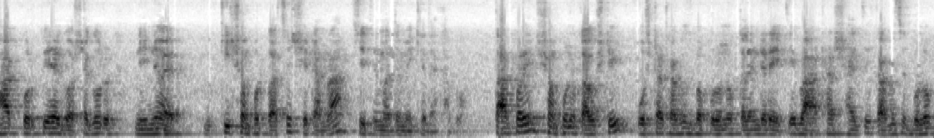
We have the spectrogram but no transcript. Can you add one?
ভাগ প্রক্রিয়ার গসাগুর নির্ণয়ের কী সম্পর্ক আছে সেটা আমরা চিত্রের মাধ্যমে এঁকে দেখাবো। তারপরে সম্পূর্ণ কাগজটি, পোস্টার কাগজ বা পুরোনো ক্যালেন্ডারে এঁকে বা আঠার সাহায্যে কাগজের ব্লক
